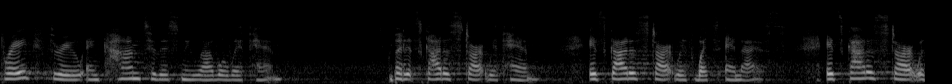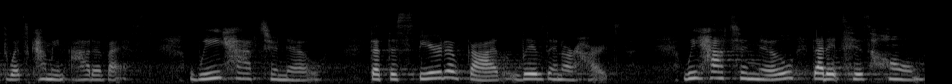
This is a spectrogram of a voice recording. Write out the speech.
break through and come to this new level with Him. But it's got to start with Him. It's got to start with what's in us. It's got to start with what's coming out of us. We have to know that the Spirit of God lives in our hearts. We have to know that it's His home.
